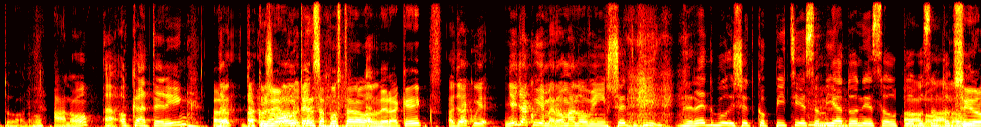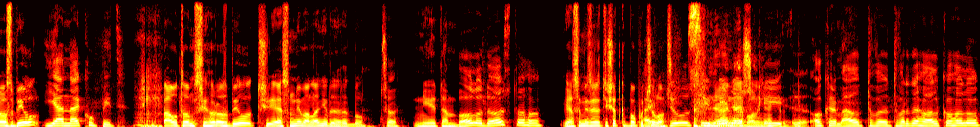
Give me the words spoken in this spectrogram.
to áno. Áno. a o catering? A, Da- da- akože no no, áno, ten ďakujem. sa postaral o Vera Cakes. A ďakuje, neďakujeme Romanovi. Všetky Red Bulli, všetko pitie som ja doniesol, lebo Áno, som to áno. bol Si rozbil, ja nakúpiť. autom si ho rozbil, či ja som nemal ani jeden Red Bull. Čo? Nie, tam bolo dosť toho? Ja som myslel, že ti všetko popučilo. Aj juicy, Nie, nie, boli minošky, e, okrem al- tv- tvrdého alkoholu,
